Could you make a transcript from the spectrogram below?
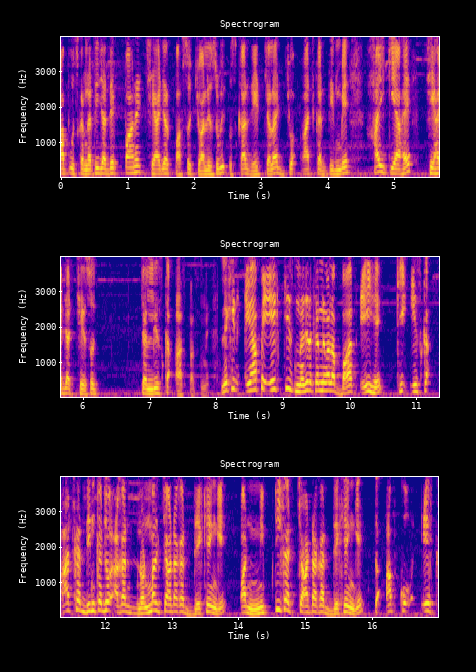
आप उसका नतीजा देख पा रहे हैं छः रुपये उसका रेट चला है, जो आज का दिन में हाई किया है छः हज़ार छः सौ चालीस का आसपास में। लेकिन यहाँ पे एक चीज़ नज़र करने वाला बात यही है कि इसका आज का दिन का जो अगर नॉर्मल चार्ट अगर देखेंगे और निफ्टी का चार्ट अगर देखेंगे तो आपको एक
